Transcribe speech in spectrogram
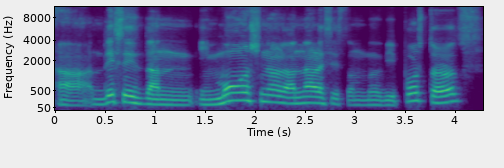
uh, this is an emotional analysis of movie posters.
